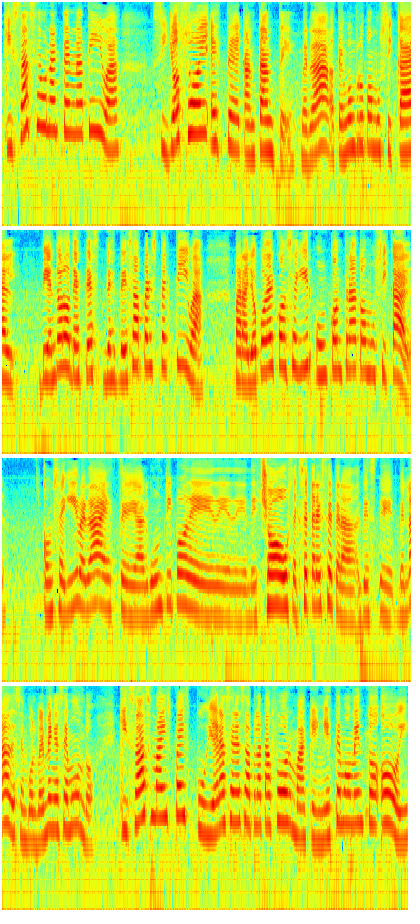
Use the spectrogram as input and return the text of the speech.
quizás sea una alternativa si yo soy este cantante, ¿verdad? Tengo un grupo musical, viéndolo desde, desde esa perspectiva, para yo poder conseguir un contrato musical, conseguir, ¿verdad? Este, algún tipo de, de, shows, etcétera, etcétera, ¿verdad? Desenvolverme en ese mundo. Quizás MySpace pudiera ser esa plataforma que en este momento hoy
